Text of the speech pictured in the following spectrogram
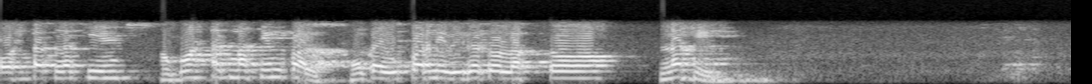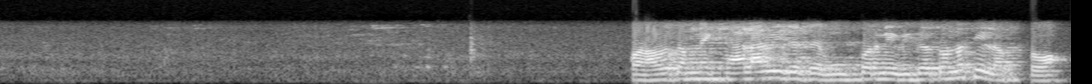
કોષ્ટક લખીએ. કોષ્ટકમાં સિમ્પલ હું કઈ ઉપરની વિગતો લખતો નથી. પણ હવે તમને ખ્યાલ આવી જશે, હું ઉપરની વિગતો નથી લખતો.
